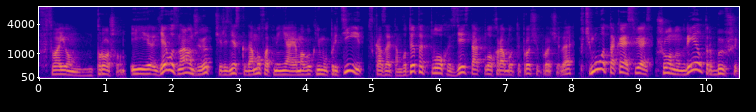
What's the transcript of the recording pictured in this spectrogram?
в своем прошлом. И я его знаю, он живет через несколько домов от меня. Я могу к нему прийти и сказать там, вот это плохо, здесь так плохо работает и прочее, прочее. Да? Почему вот такая связь? Шон, он риэлтор бывший,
